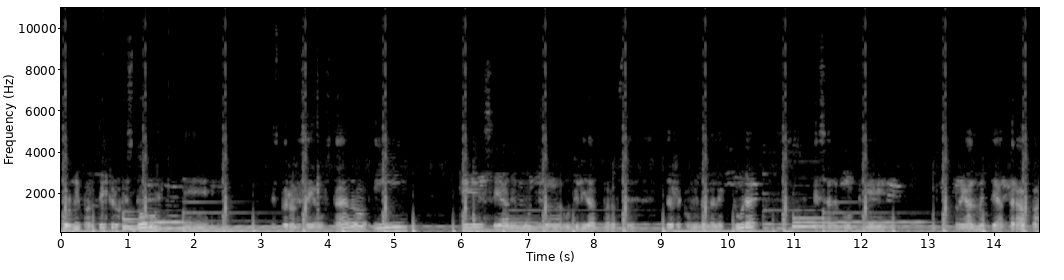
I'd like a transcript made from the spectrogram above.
por mi parte creo que es todo. Eh, espero les haya gustado y que sea de mucha utilidad para ustedes. Les recomiendo la lectura. Es algo que realmente atrapa,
